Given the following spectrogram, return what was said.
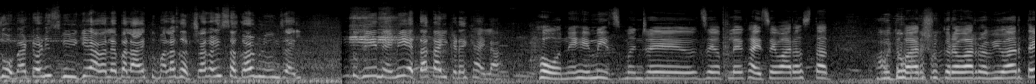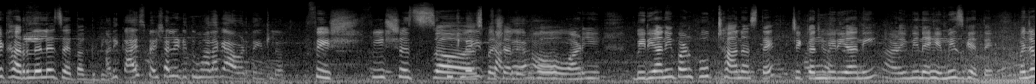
झोमॅटो आणि स्विगी अवेलेबल आहे. तुम्हाला घरच्या घरी सगळं मिळून जाईल. तुम्ही नेहमी येता का इकडे खायला? हो नेहमीच. म्हणजे जे आपले खायचे वार असतात बुधवार शुक्रवार रविवार ते ठरलेलेच आहेत अगदी. आणि काय स्पेशालिटी तुम्हाला काय आवडतं इथलं? फिश फिशच कुठलंही स्पेशल चांगलं आहे, हो. आणि बिर्याणी पण खूप छान असते. चिकन बिर्याणी आणि मी नेहमीच घेते. म्हणजे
